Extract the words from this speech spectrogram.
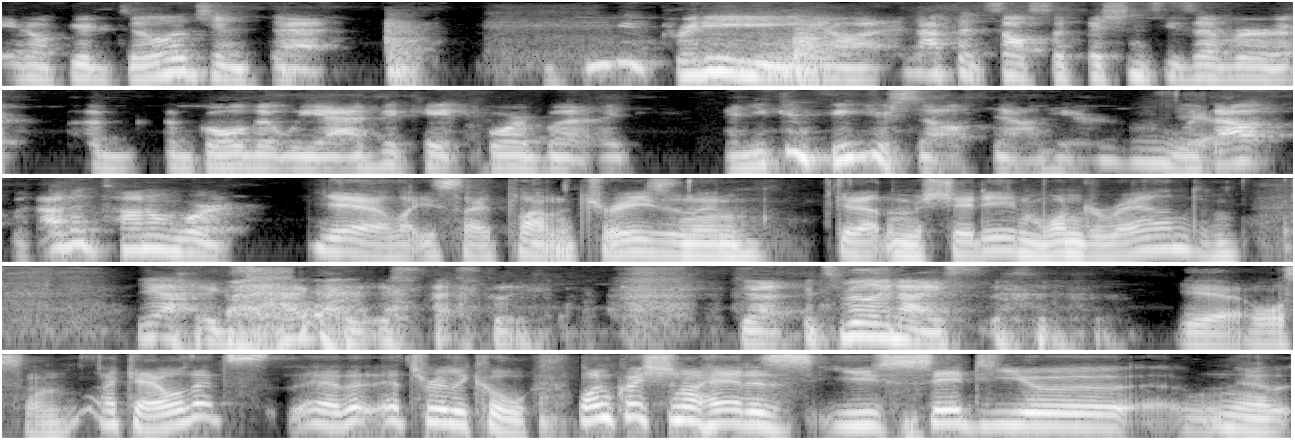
you know if you're diligent that you can be pretty you know not that self-sufficiency is ever a, a, goal that we advocate for but like and you can feed yourself down here mm-hmm. yeah. without without a ton of work. Yeah like you say plant the trees and then get out the machete and wander around and yeah exactly exactly. Yeah it's really nice Yeah, awesome. Okay, well that's yeah, that's really cool. One question I had is you said you're you know,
